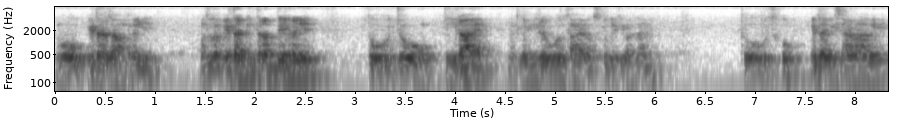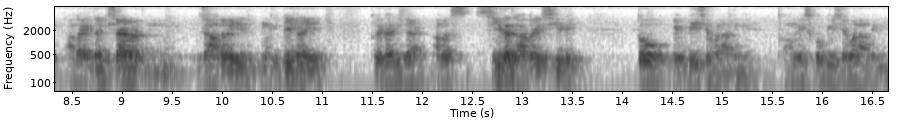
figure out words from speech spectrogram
वो इधर झाँक रही है मतलब इधर की तरफ़ देख रही है तो जो हीरा है मतलब हीरे बोलता है उसको देखिए भाषा में तो उसको इधर की साइड बना देंगे। अगर इधर की साइड झाँक रही है मतलब देख रही है तो इधर की साइड अगर सीधा झाँक रही सीधे तो एक बीच में बना देंगे। तो हम इसको बीच में बना देंगे।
